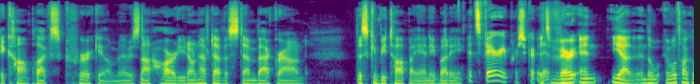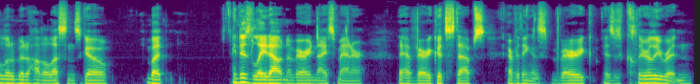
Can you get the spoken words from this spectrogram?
a complex curriculum. It's not hard. You don't have to have a STEM background. This can be taught by anybody. It's very prescriptive. It's very and yeah, and, the, and we'll talk a little bit of how the lessons go, but it is laid out in a very nice manner. They have very good steps. Everything is very is clearly written,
